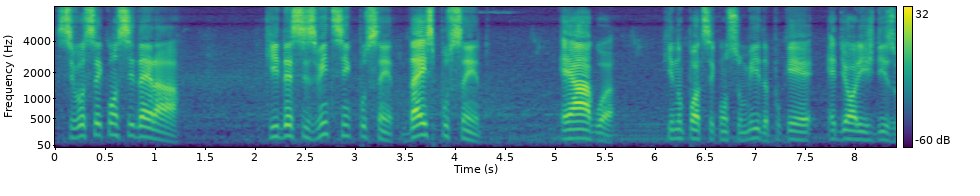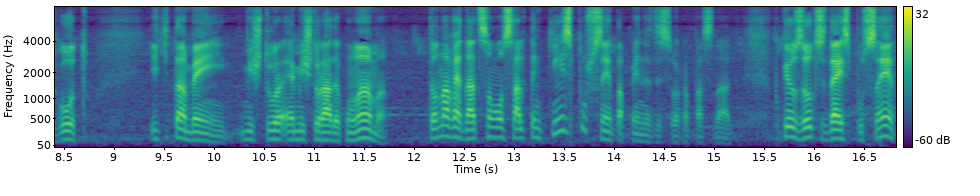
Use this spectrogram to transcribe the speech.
Se você considerar que desses 25%, 10% é água que não pode ser consumida, porque é de origem de esgoto e que também mistura, é misturada com lama, então, na verdade, São Gonçalo tem 15% apenas de sua capacidade. Porque os outros 10%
